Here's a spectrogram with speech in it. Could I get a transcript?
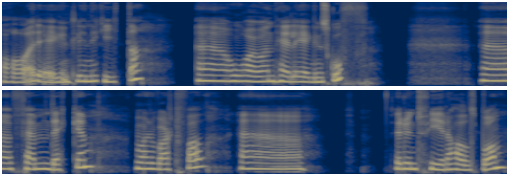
har egentlig Nikita. Eh, hun har jo en hel egen skuff. Eh, fem dekken var det i hvert fall. Eh, rundt fire halsbånd.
